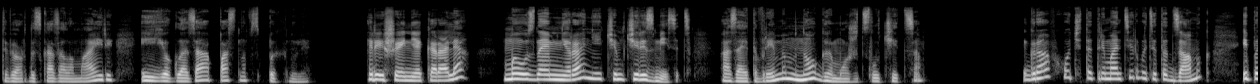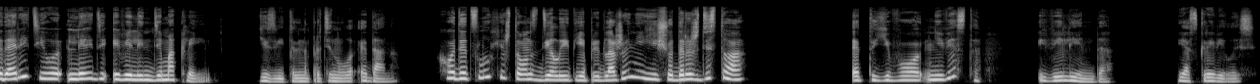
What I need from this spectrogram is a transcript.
твердо сказала Майри, и ее глаза опасно вспыхнули. Решение короля мы узнаем не ранее, чем через месяц, а за это время многое может случиться. Граф хочет отремонтировать этот замок и подарить его леди Эвелинде Маклейн, язвительно протянула Эдана. Ходят слухи, что он сделает ей предложение еще до Рождества. Это его невеста Эвелинда. Я скривилась.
